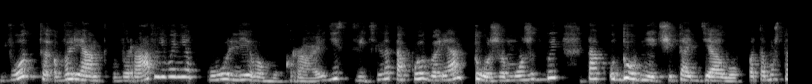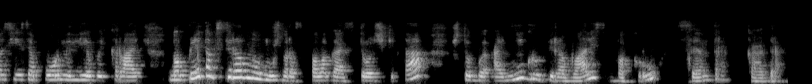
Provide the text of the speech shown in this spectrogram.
Вот вариант выравнивания по левому краю. Действительно, такой вариант тоже может быть. Так удобнее читать диалог, потому что у нас есть опорный левый край, но при этом все равно нужно располагать строчки так, чтобы они группировались вокруг центра кадра.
